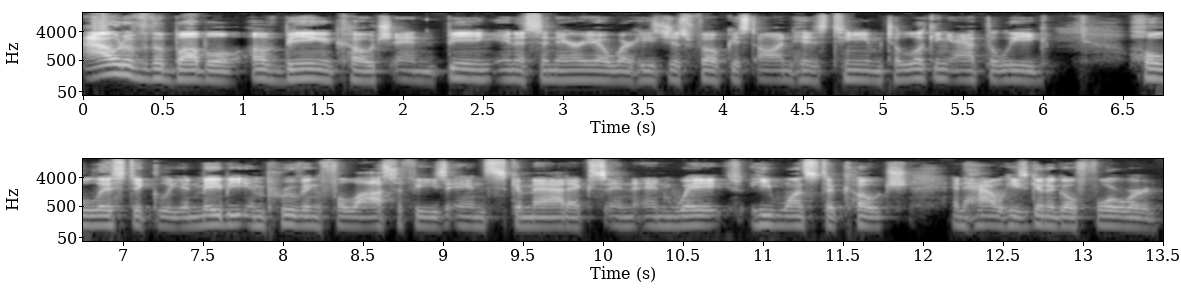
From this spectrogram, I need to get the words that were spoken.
out of the bubble of being a coach and being in a scenario where he's just focused on his team to looking at the league holistically and maybe improving philosophies and schematics and, and ways he wants to coach and how he's going to go forward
